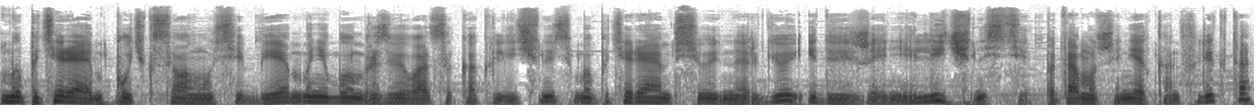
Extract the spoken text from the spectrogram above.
мы потеряем путь к самому себе, мы не будем развиваться как личность, мы потеряем всю энергию и движение личности, потому что нет конфликта,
